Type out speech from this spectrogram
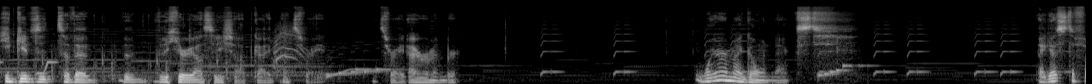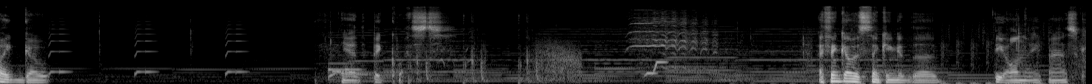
He gives it to the, the, the Curiosity Shop guy. That's right. That's right, I remember. Where am I going next? I guess to fight Goht. Yeah, the big quest. I think I was thinking of the the all-night mask.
